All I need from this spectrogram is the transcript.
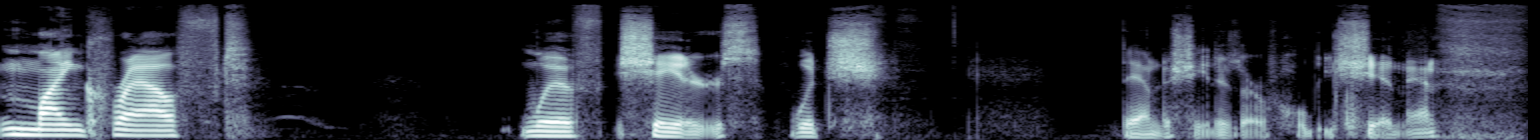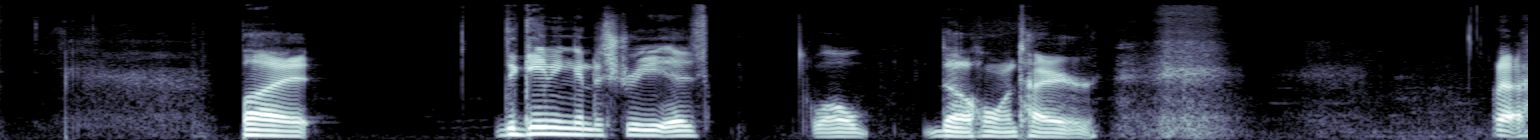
Minecraft with shaders, which damn the shaders are holy shit, man. But the gaming industry is well, the whole entire uh,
